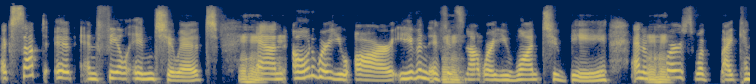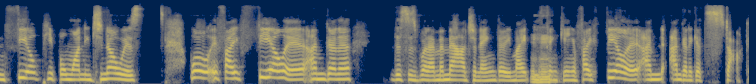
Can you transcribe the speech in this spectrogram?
accept it and feel into it mm-hmm. and own where you are even if mm-hmm. it's not where you want to be and of mm-hmm. course what i can feel people wanting to know is, well, if I feel it, I'm going to, this is what I'm imagining. They might be mm-hmm. thinking, if I feel it, I'm, I'm going to get stuck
